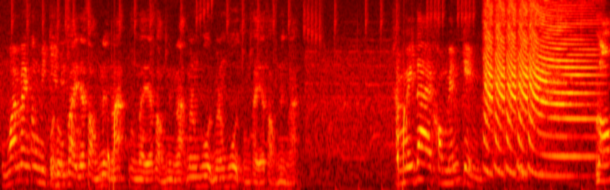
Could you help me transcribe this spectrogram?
ผมว่าแม่งต้องมีเกกูมสงสัยจะสองหนึ่งละสงสัยจะสองหนึ่งละ ไม่ต้องพูด ไม่ต้องพูดสงสัยจะสองหนึ่งละ ทำไม่ได้คอมเมนต์เก่งร้อง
